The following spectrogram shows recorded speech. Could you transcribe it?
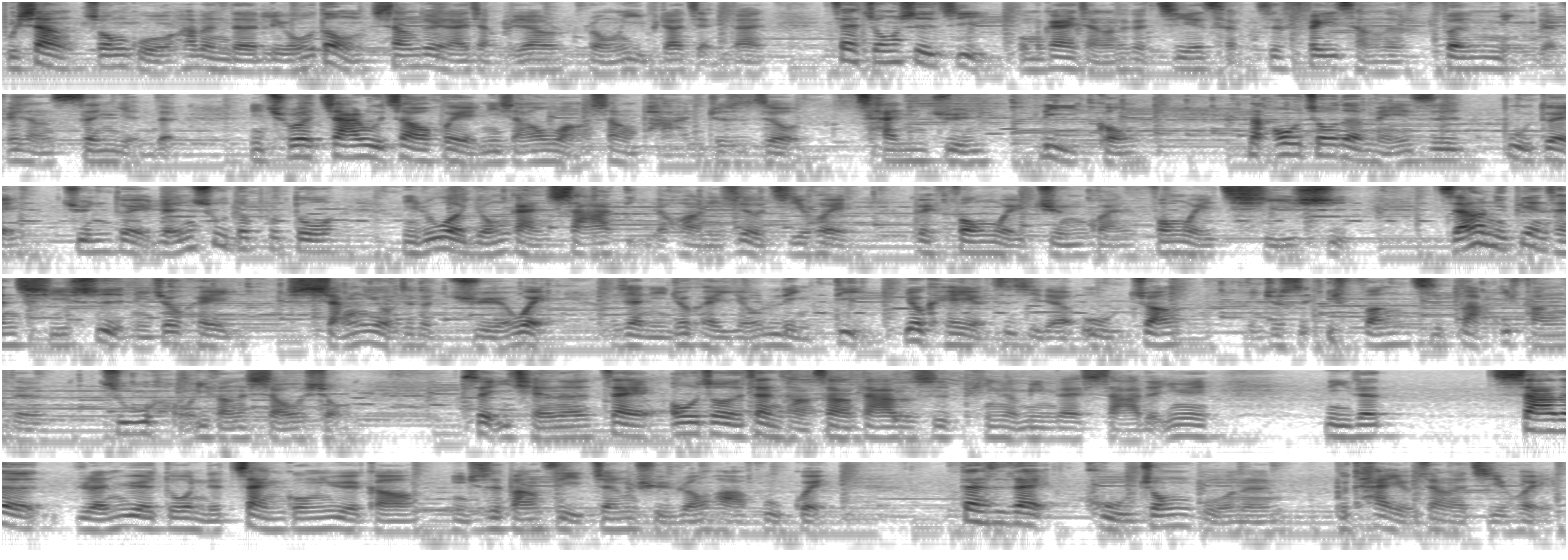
不像中国，他们的流动相对来讲比较容易，比较简单。在中世纪，我们刚才讲的这个阶层是非常的分明的，非常森严的。你除了加入教会，你想要往上爬，你就是只有参军立功。那欧洲的每一支部队、军队人数都不多，你如果勇敢杀敌的话，你是有机会被封为军官，封为骑士。只要你变成骑士，你就可以享有这个爵位，而且你就可以有领地，又可以有自己的武装，你就是一方之霸，一方的诸侯，一方枭雄。所以以前呢，在欧洲的战场上，大家都是拼了命在杀的，因为你的杀的人越多，你的战功越高，你就是帮自己争取荣华富贵。但是在古中国呢，不太有这样的机会。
